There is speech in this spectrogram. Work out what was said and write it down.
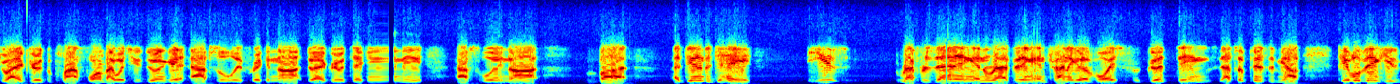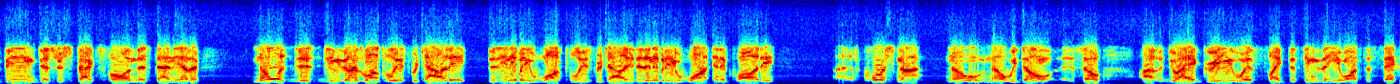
Do I agree with the platform by which he's doing it? Absolutely freaking not. Do I agree with taking a knee? Absolutely not. But at the end of the day, he's representing and repping and trying to get a voice for good things. That's what pisses me off. People think he's being disrespectful and this, that, and the other. No one. Do, you guys want police brutality? Does anybody want police brutality? Does anybody want inequality? Uh, of course not. No, no, we don't. So uh, do I agree with like the things that he wants to fix?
